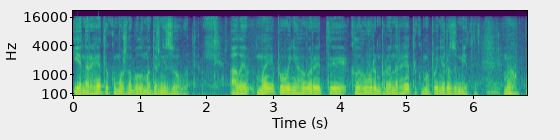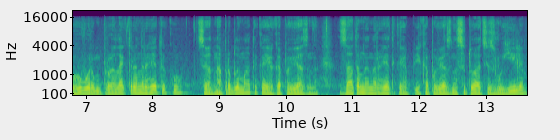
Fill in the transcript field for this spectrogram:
і енергетику можна було модернізовувати. Але ми повинні говорити, коли говоримо про енергетику, ми повинні розуміти. Ми поговоримо про електроенергетику, це одна проблематика, яка пов'язана з атомною енергетикою, яка пов'язана з ситуацією з вугіллям,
